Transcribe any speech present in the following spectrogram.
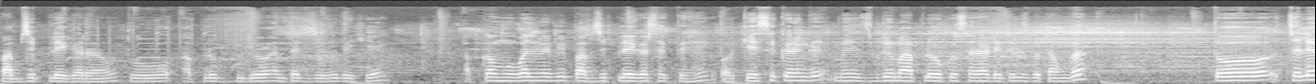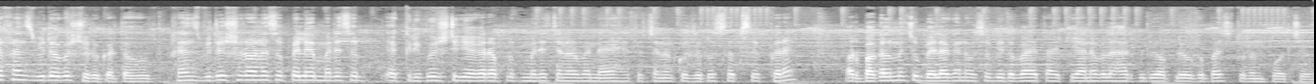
पबजी प्ले कर रहा हूँ। तो आप लोग वीडियो अंत तक ज़रूर देखिए। आपका मोबाइल में भी पबजी प्ले कर सकते हैं। और कैसे करेंगे, मैं इस वीडियो में आप लोगों को सारा डिटेल्स बताऊँगा। तो चलिए फ्रेंड्स वीडियो को शुरू करता हूँ। फ्रेंड्स वीडियो शुरू होने से पहले मेरे से एक रिक्वेस्ट की, अगर आप लोग मेरे चैनल में नए हैं तो चैनल को ज़रूर सब्सक्राइब करें और बगल में जो बेल आइकन है, उसे भी दबाएँ ताकि आने वाला हर वीडियो आप लोगों के पास तुरंत पहुँचे।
